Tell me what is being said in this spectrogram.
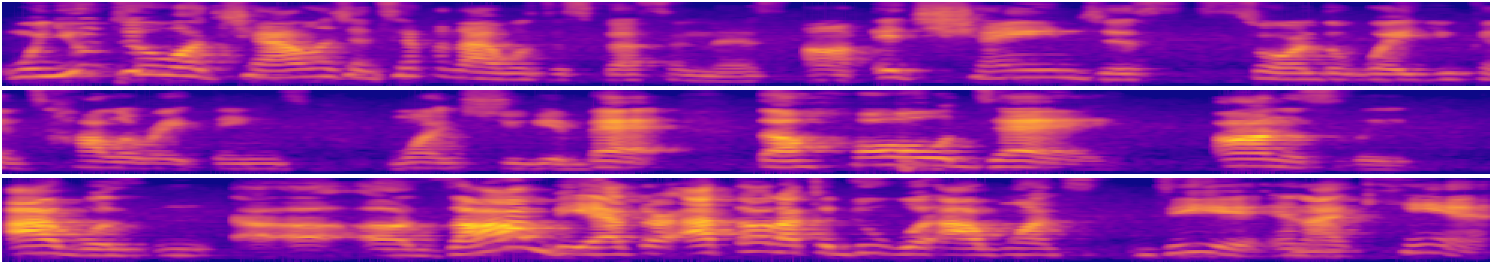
When you do a challenge, and Tif and I was discussing this, um, it changes sort of the way you can tolerate things once you get back. The whole day, honestly, I was a, a zombie after I thought I could do what I once did, and I mm. can't.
